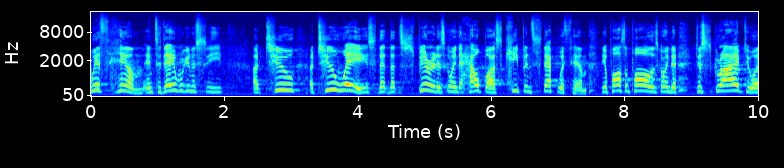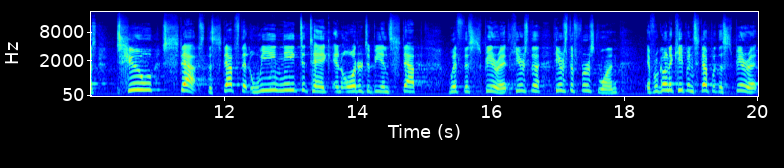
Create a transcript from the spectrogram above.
with Him. And today we're going to see uh, two, uh, two ways that, that the Spirit is going to help us keep in step with Him. The Apostle Paul is going to describe to us two steps, the steps that we need to take in order to be in step with the Spirit. Here's the, here's the first one. If we're going to keep in step with the Spirit,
